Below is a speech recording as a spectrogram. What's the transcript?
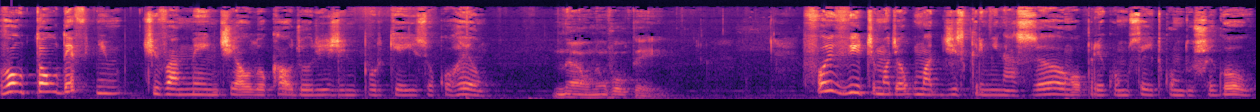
Voltou definitivamente ao local de origem porque isso ocorreu? não, não voltei. Foi vítima de alguma discriminação ou preconceito quando chegou?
